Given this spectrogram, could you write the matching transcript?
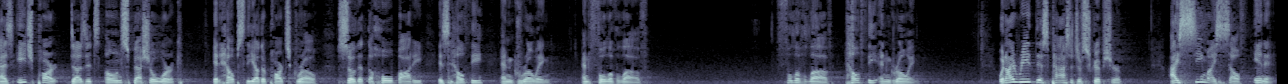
as each part does its own special work. It helps the other parts grow so that the whole body is healthy and growing and full of love. Full of love, healthy and growing. When I read this passage of Scripture, I see myself in it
